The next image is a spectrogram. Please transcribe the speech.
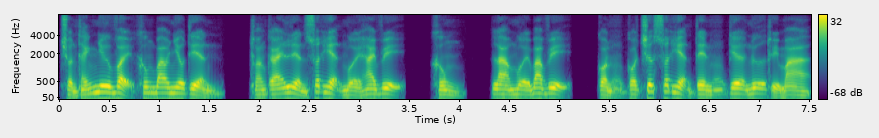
chuẩn thánh như vậy không bao nhiêu tiền, thoáng cái liền xuất hiện 12 vị, không, là 13 vị, còn có trước xuất hiện tên kia nữ thủy ma,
